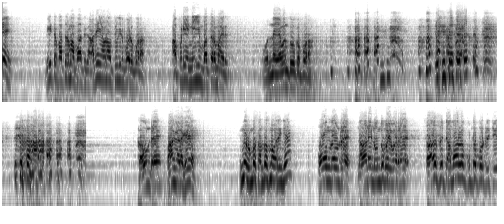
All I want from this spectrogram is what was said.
ஏய் வீட்டை பத்திரமா பாத்துக்க. அதையும் எவனோ தூக்கிட்டு போயிட போறான். அப்படியே நீயும் பத்திரமா இரு. உன்னை எவன் தூக்க போறான்? கவுண்டரே வாங்க அழகு. இன்னும் ரொம்ப சந்தோஷமா வர்றீங்க? போங்க கவுண்டரே. நானே நொந்து போய் வர்றேன். சாசு டமால குட்டை போட்டுருச்சு.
